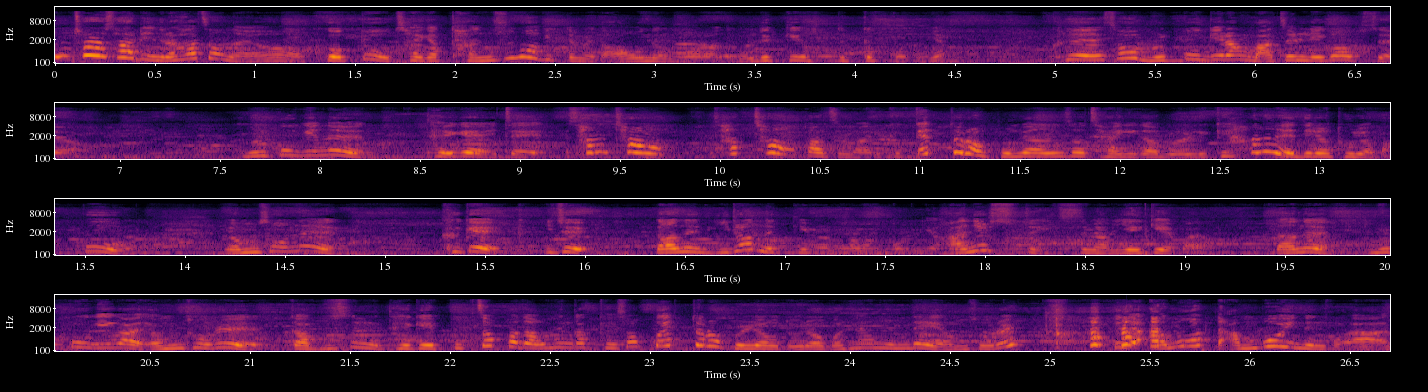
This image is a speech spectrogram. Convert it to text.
총철살인을 하잖아요. 그것도 자기가 단순하기 때문에 나오는 거라는 걸 느끼, 느꼈거든요. 그래서 물고기랑 맞을 리가 없어요. 물고기는 되게 이제 3차원, 4차원까지만 이렇게 꿰뚫어 보면서 자기가 뭘 이렇게 하는 애들이랑 도려 맞고, 염소는 그게 이제 나는 이런 느낌을 받았거든요. 아닐 수도 있으면 얘기해봐요. 나는 물고기가 염소를, 그러니까 무슨 되게 복잡하다고 생각해서 꿰뚫어 보려고 노력을 했는데, 염소를. 근데 아무것도 안 보이는 거야.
